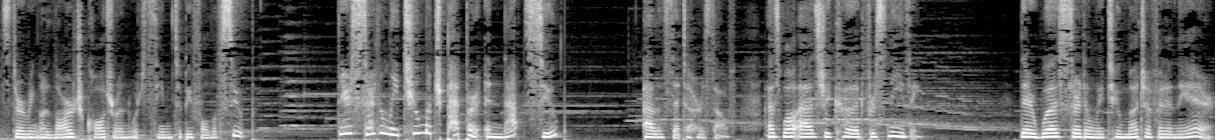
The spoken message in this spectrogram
stirring a large cauldron which seemed to be full of soup. There's certainly too much pepper in that soup, Alice said to herself, as well as she could for sneezing. There was certainly too much of it in the air.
